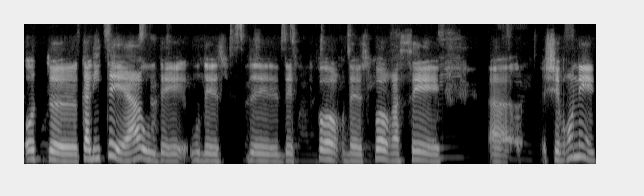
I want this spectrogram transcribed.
haute qualité hein, ou, des, ou des, des, sports, des sports assez euh, chevronné.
